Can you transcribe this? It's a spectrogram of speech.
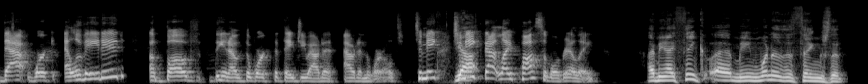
that work elevated above you know the work that they do out in, out in the world to make to yeah. make that life possible. Really. I mean, I think I mean one of the things that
